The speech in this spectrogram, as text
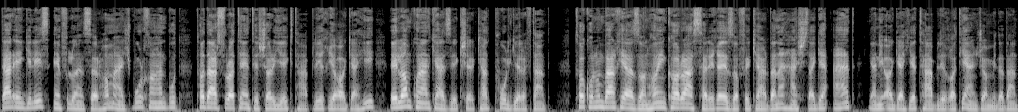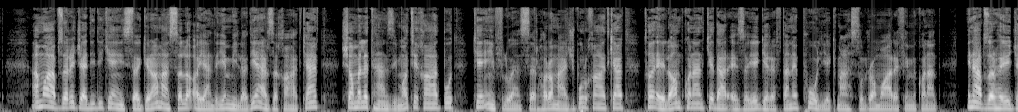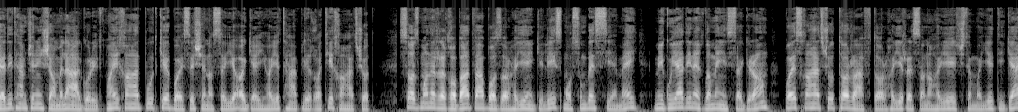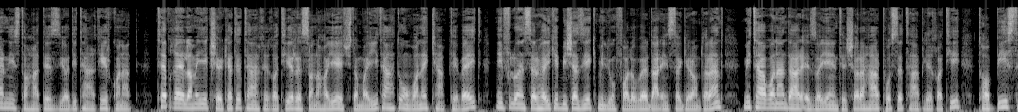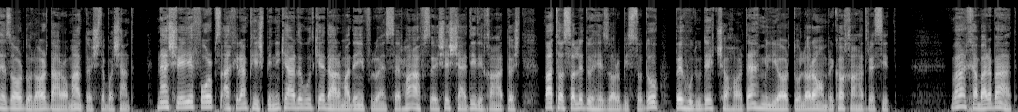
در انگلیس انفلوئنسرها مجبور خواهند بود تا در صورت انتشار یک تبلیغ یا آگهی اعلام کنند که از یک شرکت پول گرفتند. تا کنون برخی از آنها این کار را از طریق اضافه کردن هشتگ اد یعنی آگهی تبلیغاتی انجام می‌دادند اما ابزار جدیدی که اینستاگرام از سال آینده میلادی عرضه خواهد کرد شامل تنظیماتی خواهد بود که اینفلوئنسرها را مجبور خواهد کرد تا اعلام کنند که در ازای گرفتن پول یک محصول را معرفی می کنند. این ابزارهای جدید همچنین شامل الگوریتمهایی خواهد بود که باعث شناسایی آگهی های تبلیغاتی خواهد شد. سازمان رقابت و بازارهای انگلیس موسوم به CMA می‌گوید این اقدام اینستاگرام باعث خواهد شد تا رفتارهای رسانه های اجتماعی دیگر نیز تا حد زیادی تغییر کند. طبق اعلام یک شرکت تحقیقاتی رسانه های اجتماعی تحت عنوان Captiv8، اینفلوئنسرهایی که بیش از یک میلیون فالوور در اینستاگرام دارند، می توانند در ازای انتشار هر پست تبلیغاتی تا 20 هزار دلار درآمد داشته باشند. نشریه فوربس اخیرا پیش بینی کرده بود که درآمد اینفلوئنسرها افزایش شدیدی خواهد داشت و تا سال 2022 به حدود 14 میلیارد دلار آمریکا خواهد رسید. و خبر بعد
